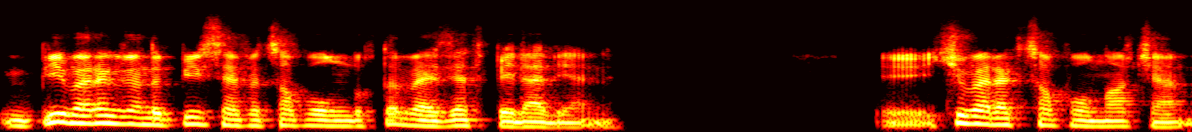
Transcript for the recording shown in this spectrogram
Bir vərəq üzərində bir səhifə çap olunduqda vəziyyət belədir yəni. E, iki vərəq çap olunarkən,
